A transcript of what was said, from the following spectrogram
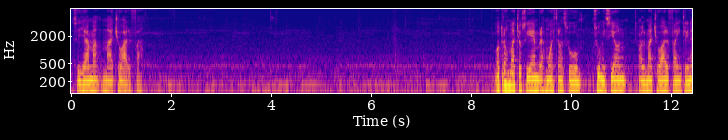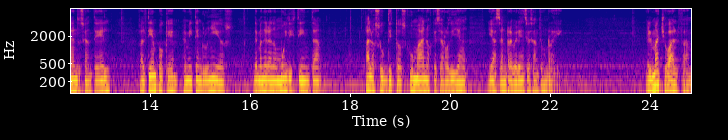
se llama macho alfa. Otros machos y hembras muestran su sumisión al macho alfa inclinándose ante él, al tiempo que emiten gruñidos, de manera no muy distinta a los súbditos humanos que se arrodillan y hacen reverencias ante un rey. El macho alfa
